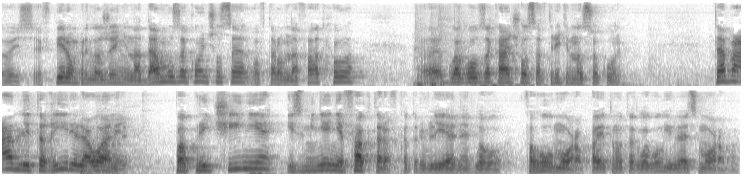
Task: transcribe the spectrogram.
То есть в первом предложении на дамму закончился, во втором на фатху глагол заканчивался, в третьем на сукун. Табан ли тагир авамиль по причине изменения факторов, которые влияли на этот глагол. Фагул мораб, поэтому этот глагол является морабом.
